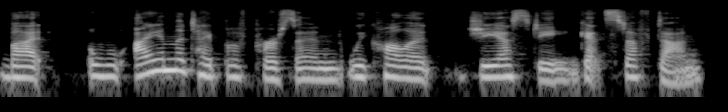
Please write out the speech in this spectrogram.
But I am the type of person, we call it GSD, get stuff done.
